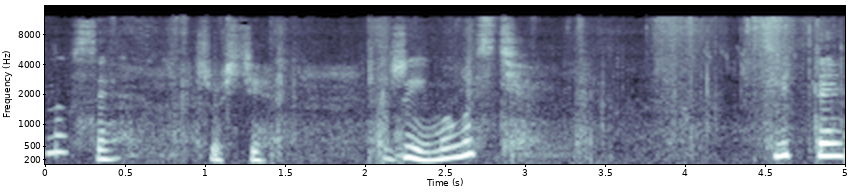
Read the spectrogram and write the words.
Ну все, що ще? Жимолость. Цвіте.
